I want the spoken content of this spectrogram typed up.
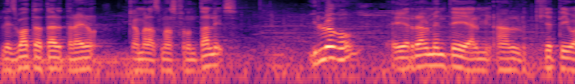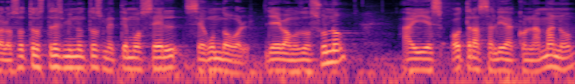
Les voy a tratar de traer cámaras más frontales. Y luego, eh, realmente al, al, ¿qué te digo? a los otros tres minutos metemos el segundo gol. Ya íbamos 2-1. Ahí es otra salida con la mano,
